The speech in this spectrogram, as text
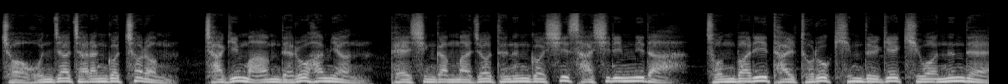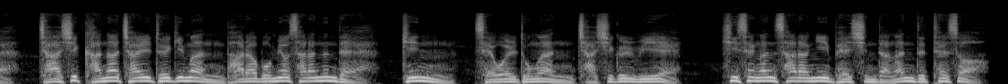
저 혼자 자란 것처럼 자기 마음대로 하면 배신감마저 드는 것이 사실입니다. 손발이 닳도록 힘들게 키웠는데 자식 하나 잘 되기만 바라보며 살았는데 긴 세월 동안 자식을 위해 희생한 사랑이 배신당한 듯해서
